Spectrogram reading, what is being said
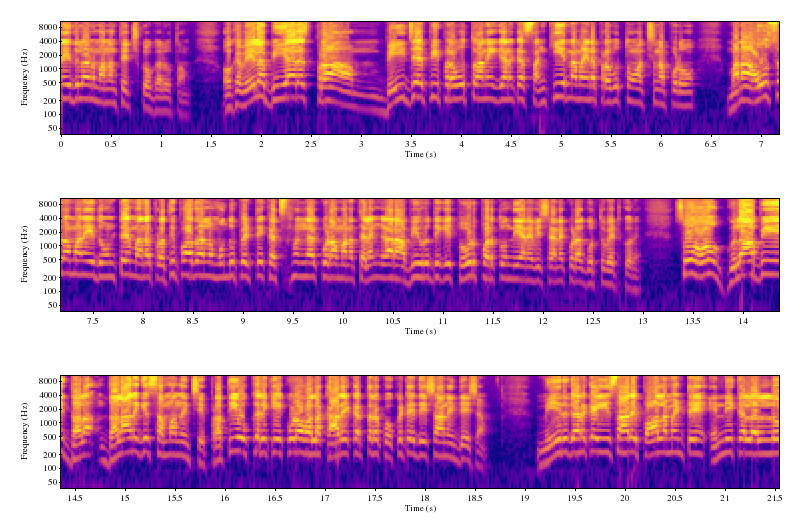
నిధులను మనం తెచ్చుకోగలుగుతాం. ఒకవేళ బీఆర్ఎస్ ప్ర బీజేపీ ప్రభుత్వానికి కనుక సంకీర్ణమైన ప్రభుత్వం వచ్చినప్పుడు మన అవసరం అనేది ఉంటే మన ప్రతిపాదనలు ముందు పెట్టి ఖచ్చితంగా కూడా మన తెలంగాణ అభివృద్ధికి తోడ్పడుతుంది అనే విషయాన్ని కూడా గుర్తుపెట్టుకొని. సో గులాబీ దళ దళానికి సంబంధించి ప్రతి ఒక్కరికి కూడా వాళ్ళ కార్యకర్తలకు ఒకటే దిశానిర్దేశం. మీరు గనక ఈసారి పార్లమెంట్ ఎన్నికలలో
